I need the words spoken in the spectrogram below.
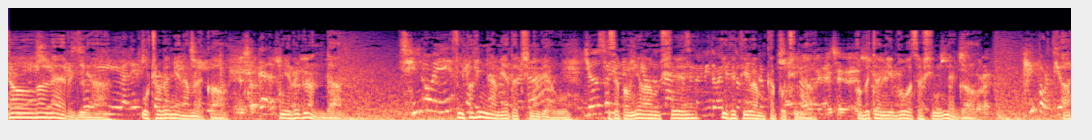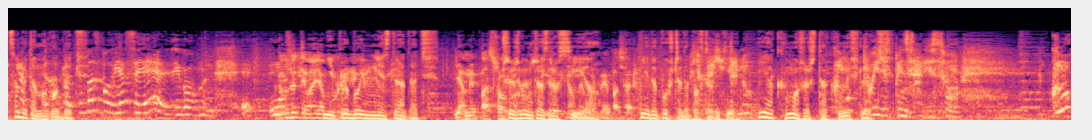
To alergia. Uczulenie na mleko. Nie wygląda. Nie powinnam jadać nabiału. Zapomniałam się i wypiłam cappuccino. Oby to nie było coś innego. A co by to mogło być? Nie próbuj mnie zdradzać. Przeżyłem to z Rossio. Nie dopuszczę do powtórki. Jak możesz tak myśleć? ¿Cómo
